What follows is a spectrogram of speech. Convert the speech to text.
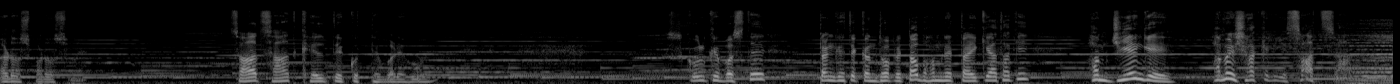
अड़ोस पड़ोस में। साथ साथ खेलते कुत्ते बड़े हुए। स्कूल के बस्ते, टंगे थे कंधों पे। तब हमने तय किया था कि हम जिएँगे हमेशा के लिए साथ साथ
